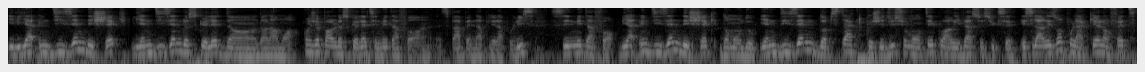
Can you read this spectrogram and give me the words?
il y a une dizaine d'échecs, il y a une dizaine de squelettes dans, l'armoire. Quand je parle de squelette, c'est une métaphore. Hein. C'est pas à peine d'appeler la police. C'est une métaphore. Il y a une dizaine d'échecs dans mon dos. Il y a une dizaine d'obstacles que j'ai dû surmonter pour arriver à ce succès. Et c'est la raison pour laquelle, en fait,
